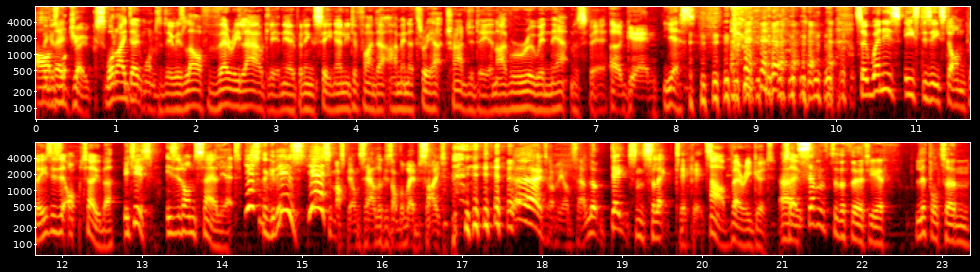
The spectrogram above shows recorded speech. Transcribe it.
Are there what, jokes? What I don't want to do is laugh very loudly in the opening scene, only to find out I'm in a three act tragedy and I've ruined the atmosphere. Again. yes. so when is East is East on, please? Is it October? It is. Is it on sale yet? Yes, I think it is. Yes, it must be on sale. Look, it's on the website. yeah, it's got to be on sale. Look, dates and select tickets. Ah, very good. Uh, so 7th to the 30th, Lyttelton.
